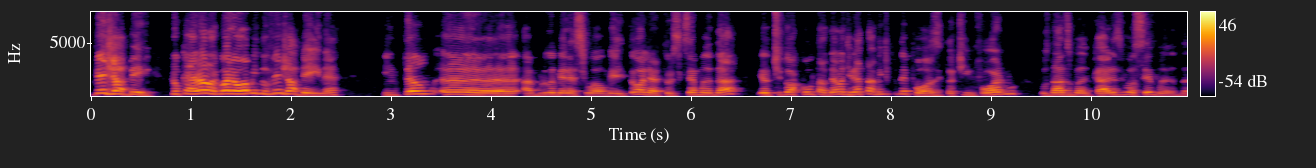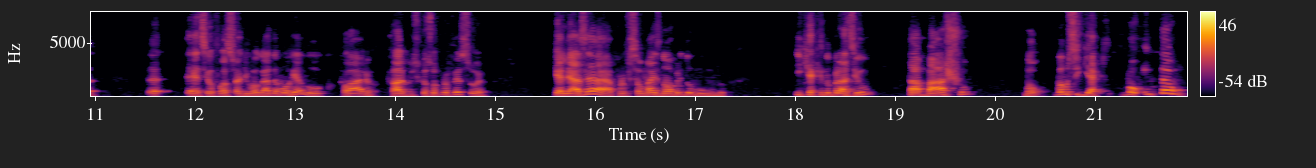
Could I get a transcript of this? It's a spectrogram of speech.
veja bem, porque o Cairala agora é o homem do veja bem, né? Então, uh, a Bruna merece um aumento. Olha, Arthur, se quiser mandar, eu te dou a conta dela diretamente para o depósito. Eu te informo os dados bancários e você manda. Uh, é, se eu fosse advogado, eu morria louco. Claro, claro, por isso que eu sou professor. Que, aliás, é a profissão mais nobre do mundo. E que aqui no Brasil está abaixo. Bom, vamos seguir aqui. Bom, então,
